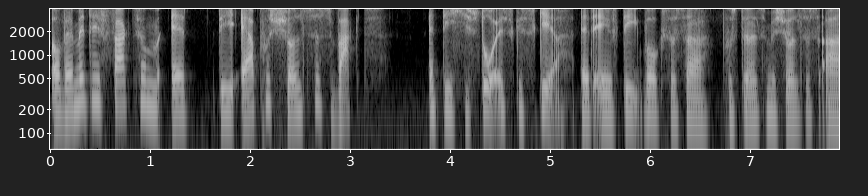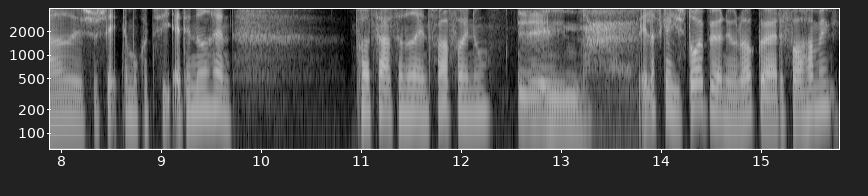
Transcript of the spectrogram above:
Og hvad med det faktum, at det er på Scholz's vagt, at det historiske sker, at AFD vokser sig på størrelse med Scholz's eget øh, socialdemokrati? Er det noget, han påtager sig noget ansvar for endnu? Øh, Ellers skal historiebøgerne jo nok gøre det for ham, ikke?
